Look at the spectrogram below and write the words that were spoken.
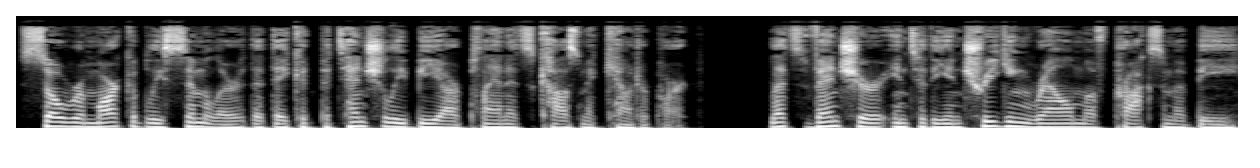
so remarkably similar that they could potentially be our planet's cosmic counterpart. Let's venture into the intriguing realm of Proxima b,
